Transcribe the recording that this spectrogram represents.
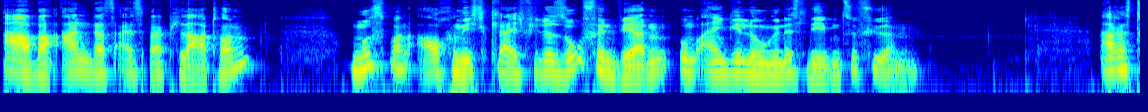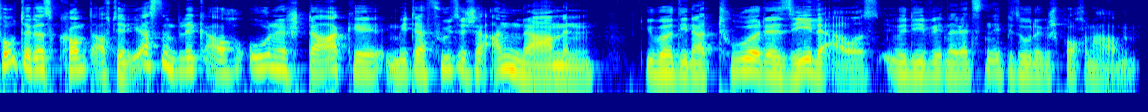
Aber anders als bei Platon muss man auch nicht gleich Philosophin werden, um ein gelungenes Leben zu führen. Aristoteles kommt auf den ersten Blick auch ohne starke metaphysische Annahmen über die Natur der Seele aus, über die wir in der letzten Episode gesprochen haben.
